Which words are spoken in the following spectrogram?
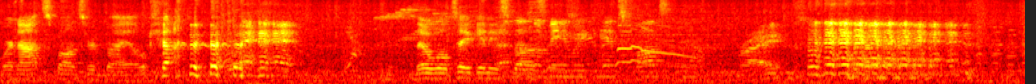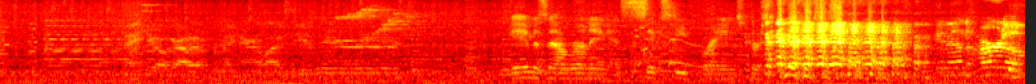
We're not sponsored by Elgato. that Though we'll take any doesn't mean we can't sponsor Right? them. Thank game is now running at 60 frames per second. An unheard of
